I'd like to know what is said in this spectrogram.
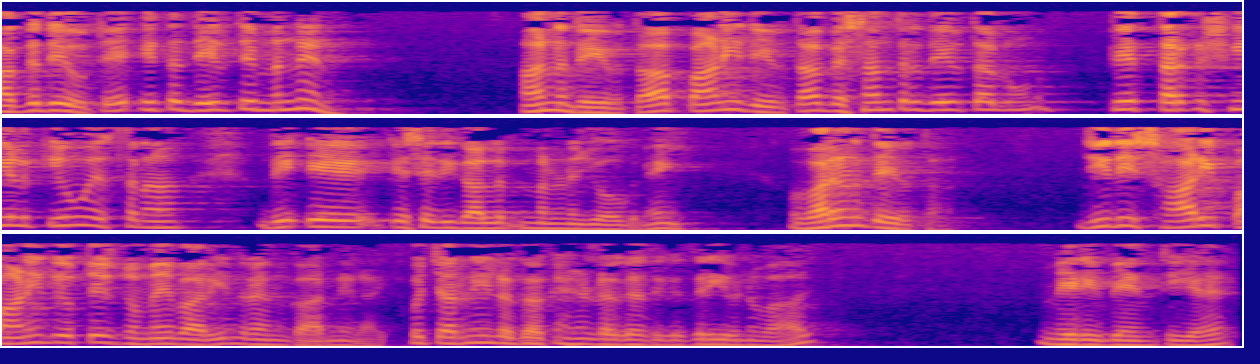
ਅੱਗ ਦੇ ਉੱਤੇ, ਇਹ ਤਾਂ ਦੇਵਤੇ ਮੰਨੇ ਨੇ। ਅੰਨ ਦੇਵਤਾ, ਪਾਣੀ ਦੇਵਤਾ, ਬਸੰਤਰ ਦੇਵਤਾ ਲੂਣ। ਫਿਰ ਤਰਕਸ਼ੀਲ ਕਿਉਂ ਇਸ ਤਰ੍ਹਾਂ ਦੀ ਇਹ ਕਿਸੇ ਦੀ ਗੱਲ ਮੰਨਣ ਯੋਗ ਨਹੀਂ? ਵਰਣ ਦੇਵਤਾ, ਜਿਹਦੀ ਸਾਰੀ ਪਾਣੀ ਦੇ ਉੱਤੇ ਜ਼ਿੰਮੇਵਾਰੀ ਨਿਰੰਕਾਰ ਨੇ ਲਾਈ। ਉਹ ਚਰਨੀ ਲੱਗਾ, ਕਹਿਣ ਲੱਗਾ ਕਿ ਗਰੀਬ ਨਵਾਜ਼, ਮੇਰੀ ਬੇਨਤੀ ਹੈ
